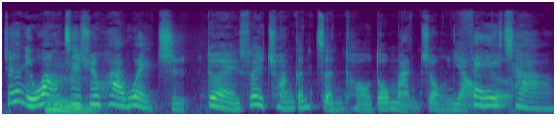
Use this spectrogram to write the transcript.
就是你忘记去换位置。嗯对，所以床跟枕头都蛮重要的，非常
